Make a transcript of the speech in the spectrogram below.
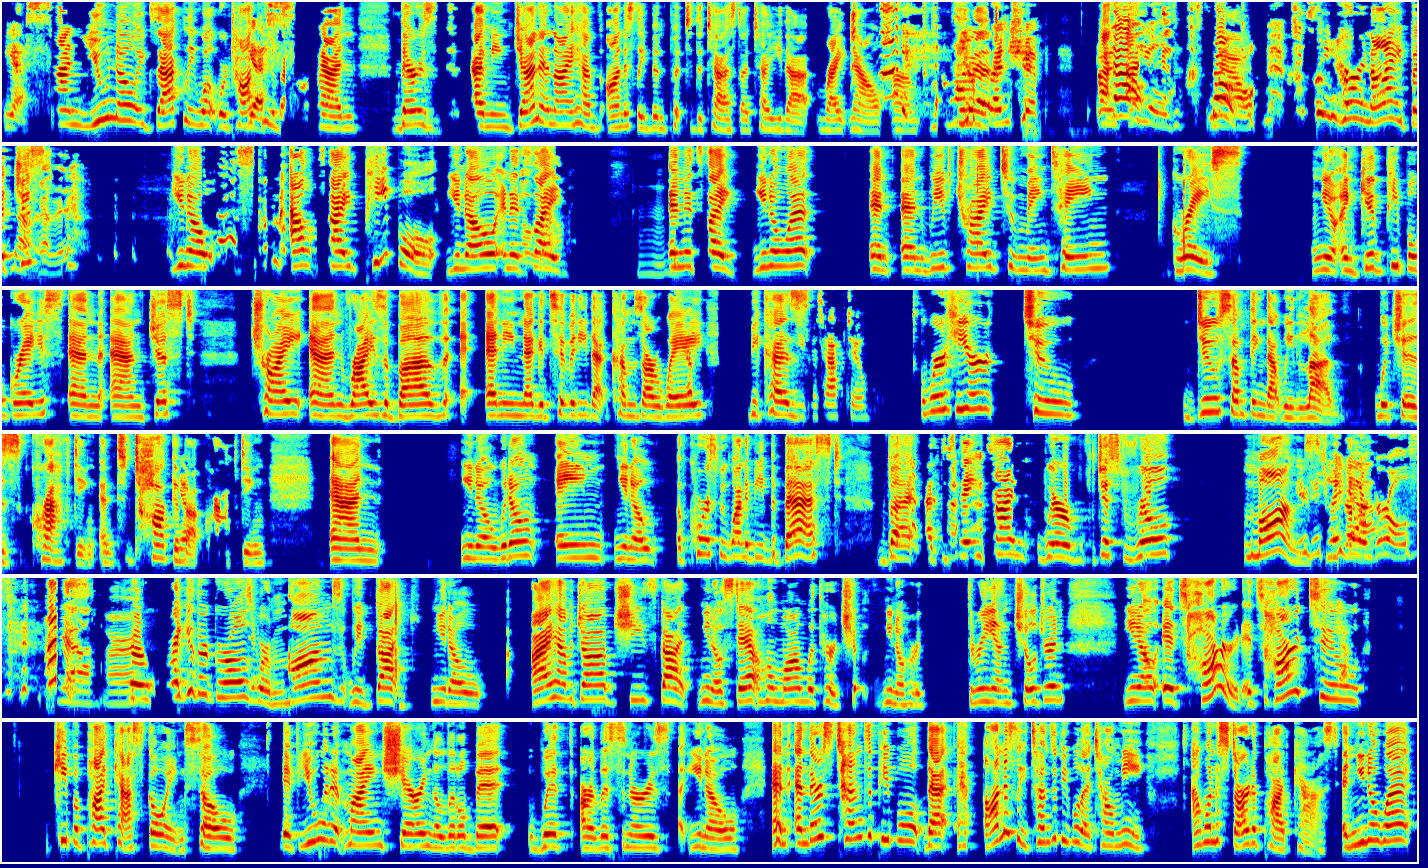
Yes. And you know exactly what we're talking yes. about. And there's, mm-hmm. I mean, Janet and I have honestly been put to the test. I tell you that right now. Um, Your friendship no, no, between her and I, but no, just you know, some outside people, you know, and it's oh, like, yeah. mm-hmm. and it's like, you know what, and and we've tried to maintain grace, you know, and give people grace, and and just try and rise above any negativity that comes our way yep. because you just have to. We're here to do something that we love, which is crafting and to talk yep. about crafting. And, you know, we don't aim, you know, of course we want to be the best, but at the same time, we're just real moms. You're just regular you girls. yes. Yeah. We're regular girls. Yep. We're moms. We've got, you know, I have a job. She's got, you know, stay at home mom with her, ch- you know, her three young children you know, it's hard. It's hard to yeah. keep a podcast going. So if you wouldn't mind sharing a little bit with our listeners, uh, you know, and and there's tons of people that honestly tons of people that tell me I want to start a podcast. And you know what?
